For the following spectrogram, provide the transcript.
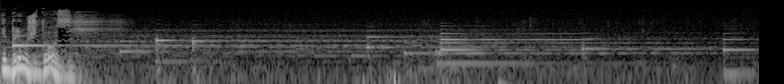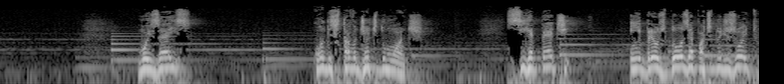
Hebreus 12. Moisés, quando estava diante do monte, se repete em Hebreus 12, a partir do 18.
